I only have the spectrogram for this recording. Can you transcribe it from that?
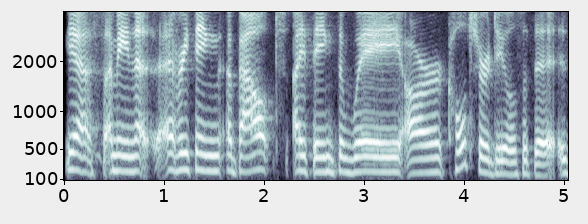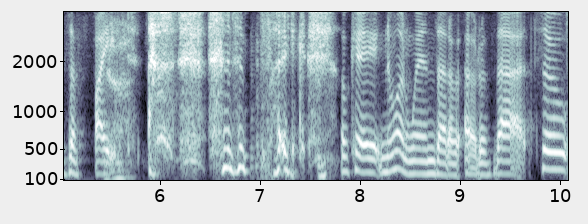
Yes, I mean everything about I think the way our culture deals with it is a fight. Yeah. and it's like okay no one wins out of out of that. So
